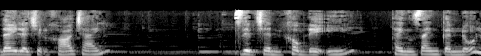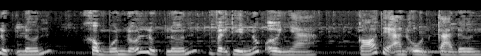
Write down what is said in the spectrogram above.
Đây là chuyện khó tránh. Diệp Trần không để ý. Thành danh cần nỗ lực lớn. Không muốn nỗ lực lớn, vậy thì núp ở nhà. Có thể an ổn cả đời.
